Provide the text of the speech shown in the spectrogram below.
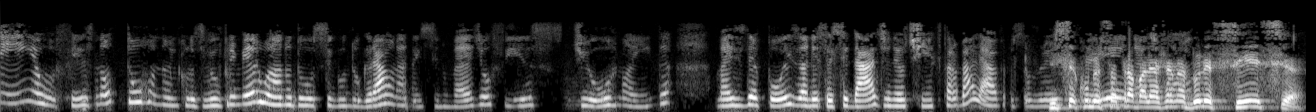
Sim, eu fiz noturno, inclusive. O primeiro ano do segundo grau, né, do ensino médio, eu fiz diurno ainda, mas depois a necessidade, né, eu tinha que trabalhar para sobreviver. E você começou a trabalhar né, já na adolescência?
